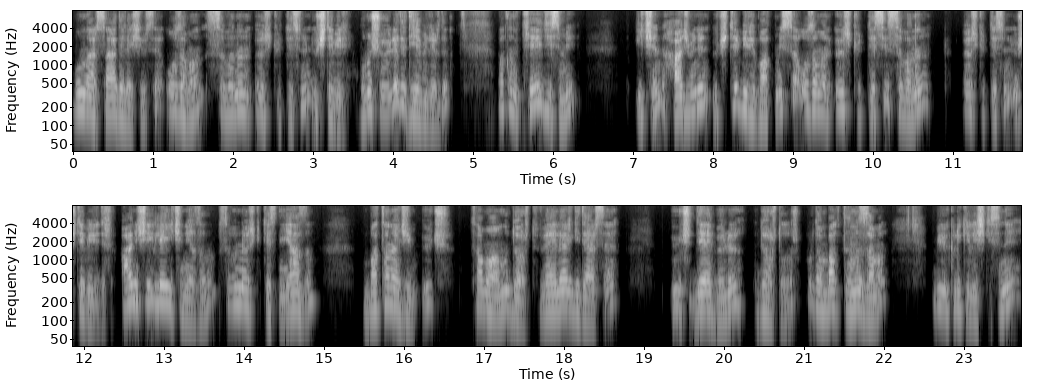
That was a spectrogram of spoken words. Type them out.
Bunlar sadeleşirse o zaman sıvının öz kütlesinin üçte biri. Bunu şöyle de diyebilirdim. Bakın K cismi için hacminin üçte biri batmışsa o zaman öz kütlesi sıvının öz kütlesinin üçte biridir. Aynı şeyi L için yazalım. Sıvının öz kütlesini yazdım. Batan hacim 3, tamamı 4. V'ler giderse 3D bölü 4 olur. Buradan baktığımız zaman büyüklük ilişkisini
